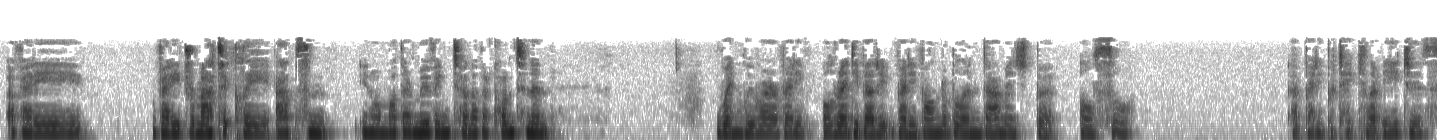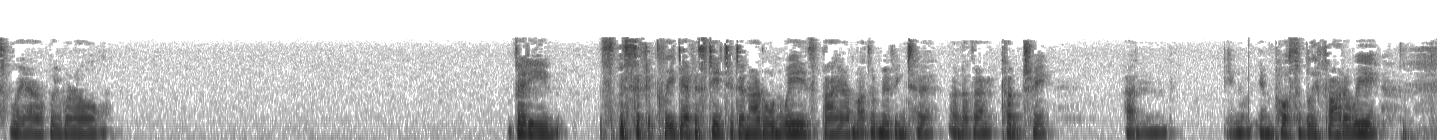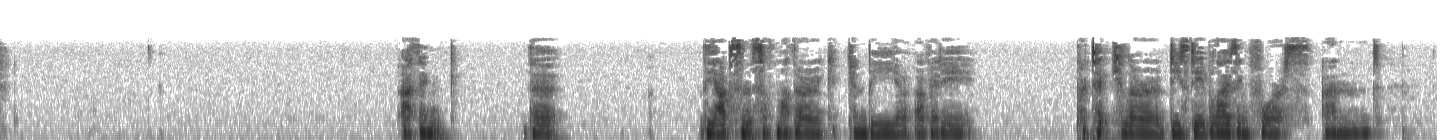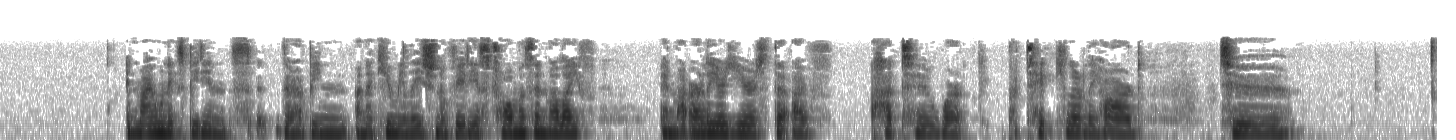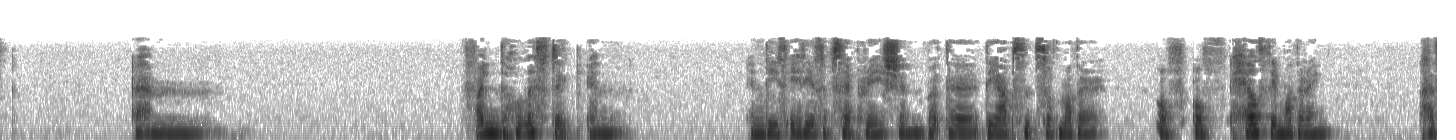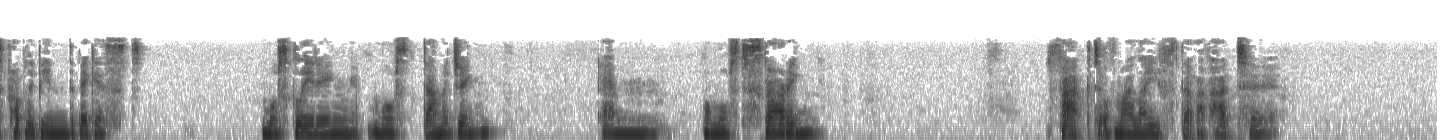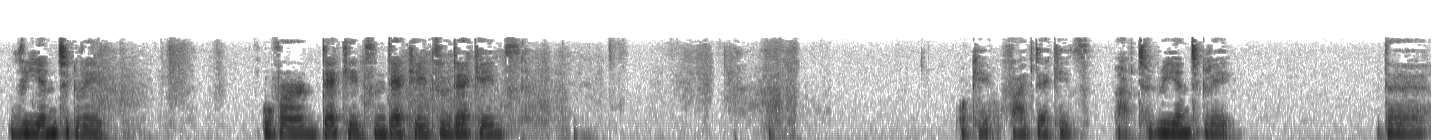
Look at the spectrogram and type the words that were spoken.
a very, very dramatically absent, you know, mother moving to another continent when we were very, already very, very vulnerable and damaged, but also at very particular ages where we were all very specifically devastated in our own ways by our mother moving to another country and, you know, impossibly far away. I think that the absence of mother can be a, a very particular destabilizing force and in my own experience there have been an accumulation of various traumas in my life. In my earlier years that I've had to work particularly hard to um, find the holistic in in these areas of separation, but the, the absence of mother, of, of healthy mothering has probably been the biggest, most glaring, most damaging, um, or most scarring fact of my life that I've had to reintegrate over decades and decades and decades. Okay, five decades. I have to reintegrate the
